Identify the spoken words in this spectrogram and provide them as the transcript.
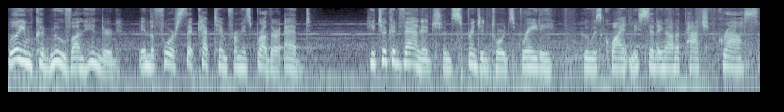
William could move unhindered, in the force that kept him from his brother ebbed. He took advantage and sprinted towards Brady, who was quietly sitting on a patch of grass,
